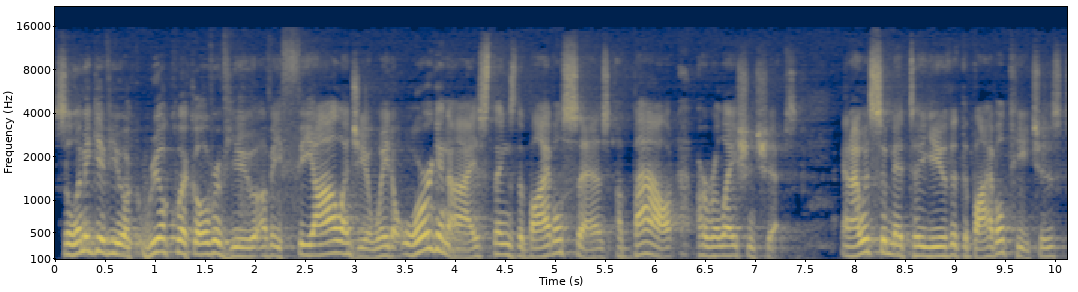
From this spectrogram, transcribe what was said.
So let me give you a real quick overview of a theology, a way to organize things the Bible says about our relationships. And I would submit to you that the Bible teaches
